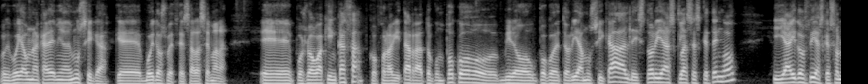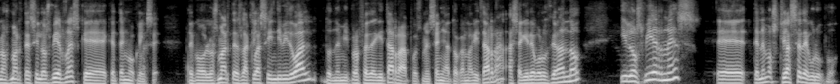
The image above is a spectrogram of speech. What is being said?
pues voy a una academia de música, que voy dos veces a la semana. Eh, pues lo hago aquí en casa, cojo la guitarra, toco un poco, miro un poco de teoría musical, de historias, clases que tengo. Y hay dos días que son los martes y los viernes que, que tengo clase. Tengo los martes la clase individual, donde mi profe de guitarra pues me enseña a tocar la guitarra, a seguir evolucionando. Y los viernes eh, tenemos clase de grupo.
